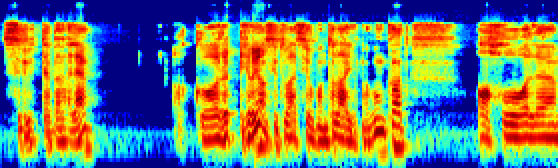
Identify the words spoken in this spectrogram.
szűrte bele, akkor egy olyan szituációban találjuk magunkat, ahol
